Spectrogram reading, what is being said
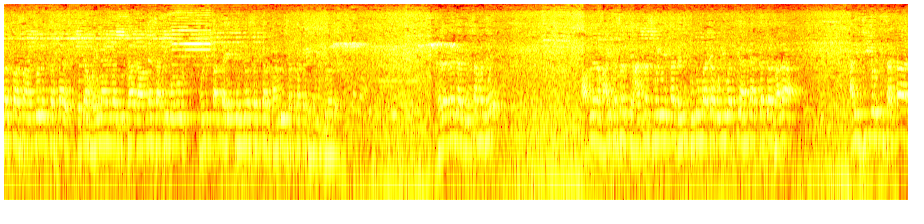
करतो असं आंदोलन करतात तर त्या महिलांना सुद्धा दाबण्यासाठी म्हणून पोलिसांना हे केंद्र सरकार गांधू सरकारच्या ठिकाणी पुढं खरं तर या देशामध्ये आपल्याला माहीत असेल की हाथरसमध्ये एका दलित कुटुंबाच्या मुलीवरती अन्य अत्याचार झाला. आणि जी योगी सरकार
